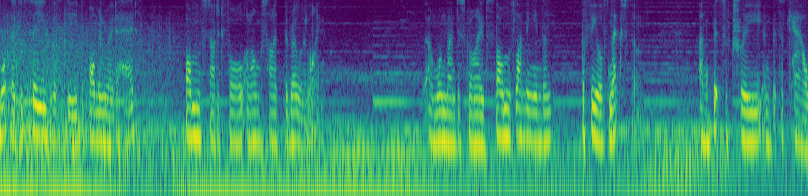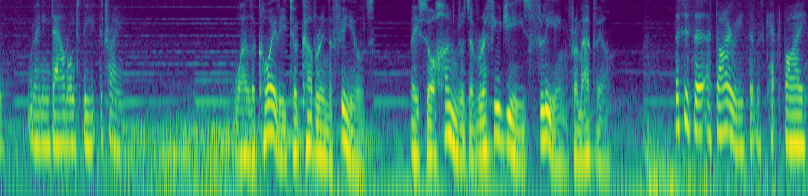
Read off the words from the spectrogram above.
What they could see was the, the bombing raid ahead. Bombs started to fall alongside the railway line. And one man describes bombs landing in the, the fields next to them and bits of tree and bits of cow raining down onto the, the train. While the KOYLI took cover in the fields, they saw hundreds of refugees fleeing from Abbeville. This is the, a diary that was kept by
